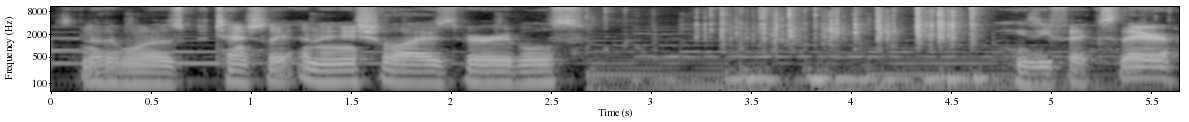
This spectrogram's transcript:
It's another one of those potentially uninitialized variables. Easy fix there.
